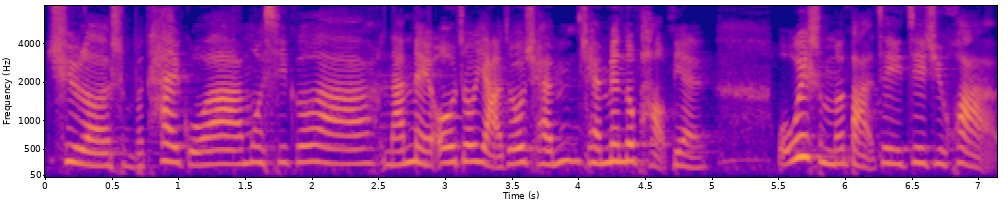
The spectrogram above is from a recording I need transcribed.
去了什么泰国啊、墨西哥啊、南美、欧洲、亚洲，全全面都跑遍。我为什么把这这句话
